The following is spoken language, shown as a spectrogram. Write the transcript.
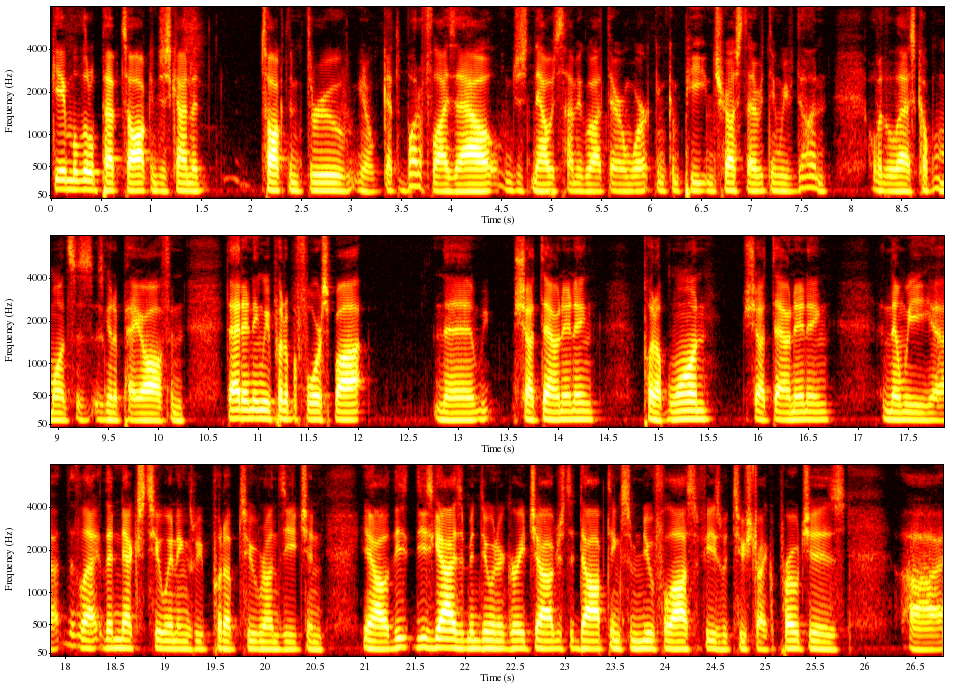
gave them a little pep talk and just kind of talked them through. You know, get the butterflies out. And just now it's time to go out there and work and compete and trust that everything we've done over the last couple months is, is going to pay off. And that inning, we put up a four spot, and then we shut down inning, put up one, shut down inning, and then we uh, the, the next two innings we put up two runs each. And you know these these guys have been doing a great job just adopting some new philosophies with two strike approaches. Uh,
